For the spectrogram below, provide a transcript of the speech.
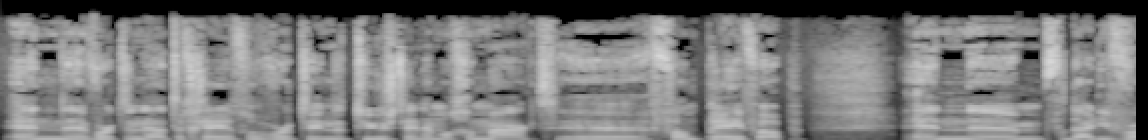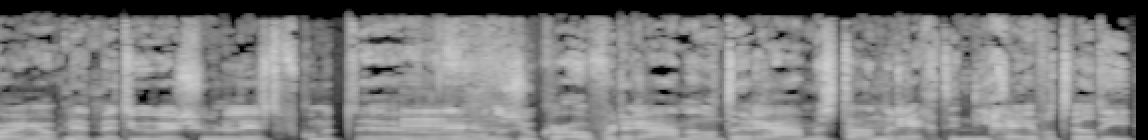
En uh, wordt inderdaad de gevel wordt in natuursteen helemaal gemaakt uh, van prefab. En uh, vandaar die verwarring ook net met uw journalist of comment, uh, onderzoeker over de ramen. Want de ramen staan recht in die gevel, terwijl die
